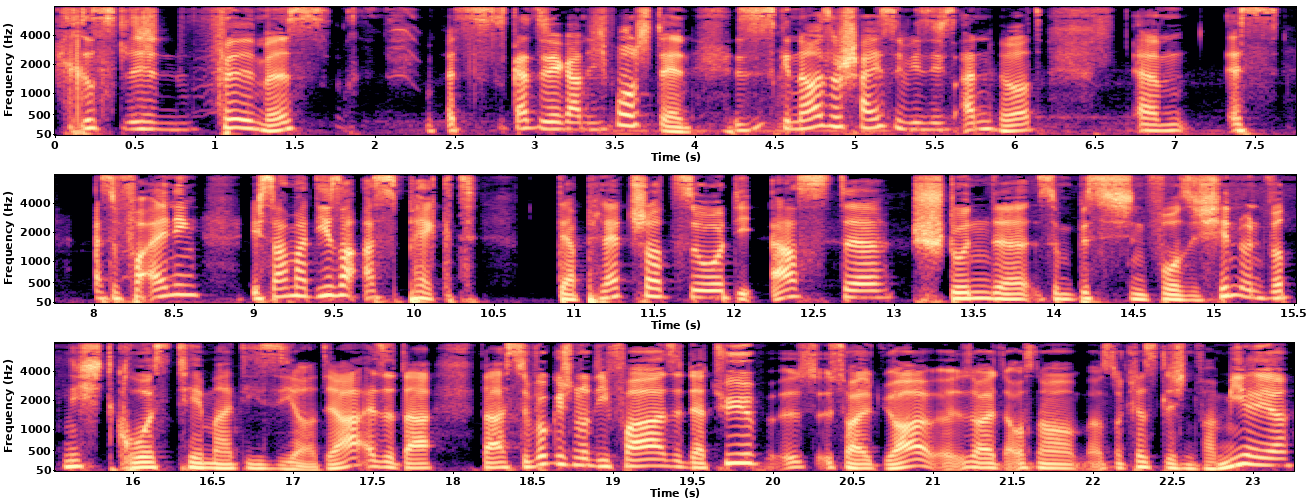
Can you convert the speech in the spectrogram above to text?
christlichen Filmes. Das kannst du dir gar nicht vorstellen. Es ist genauso scheiße, wie sich's anhört. Ähm, es, also vor allen Dingen, ich sag mal, dieser Aspekt, der plätschert so die erste Stunde so ein bisschen vor sich hin und wird nicht groß thematisiert. Ja, also da, da hast du wirklich nur die Phase, der Typ ist, ist halt, ja, ist halt aus einer, aus einer christlichen Familie,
